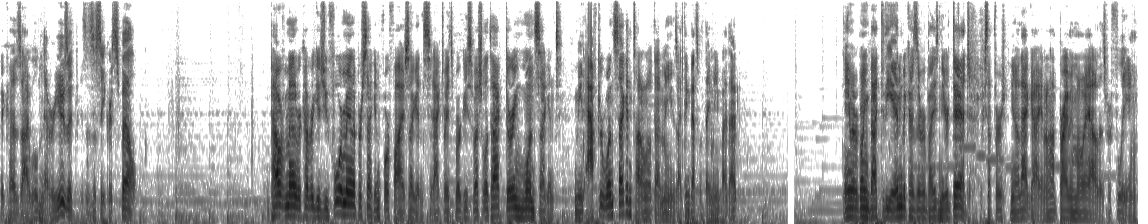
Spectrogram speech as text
Because I will never use it, because it's a secret spell. Powerful Mana Recovery gives you 4 mana per second for 5 seconds. It activates Murky's special attack during 1 second. You mean after 1 second? I don't know what that means. I think that's what they mean by that. Anyway, we're going back to the inn because everybody's near dead. Except for, you know, that guy. And I'm not bribing my way out of this. We're fleeing.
